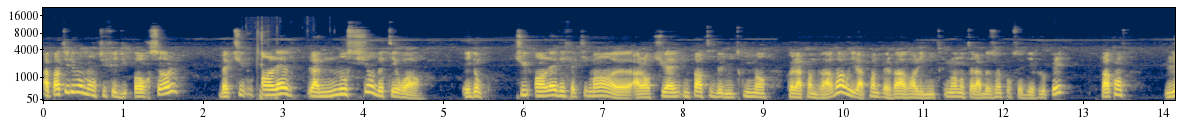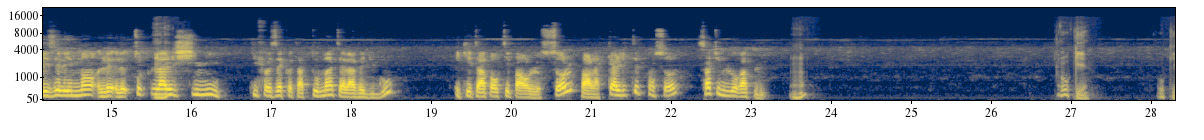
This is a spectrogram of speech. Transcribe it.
à partir du moment où tu fais du hors-sol, ben, tu enlèves la notion de terroir. Et donc, tu enlèves effectivement, euh, alors tu as une partie de nutriments que la plante va avoir. Oui, la plante, elle va avoir les nutriments dont elle a besoin pour se développer. Par contre, les éléments, toute mhm. l'alchimie qui faisait que ta tomate, elle avait du goût, et qui était apportée par le sol, par la qualité de ton sol, ça, tu ne l'auras plus. Mhm. Ok. Ok.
